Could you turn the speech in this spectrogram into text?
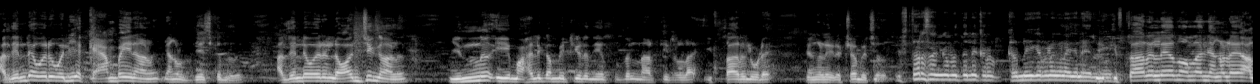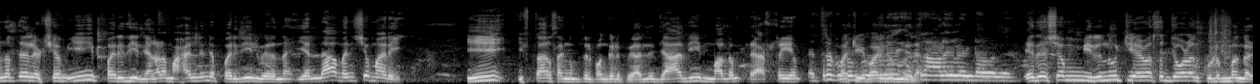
അതിന്റെ ഒരു വലിയ ക്യാമ്പയിനാണ് ഞങ്ങൾ ഉദ്ദേശിക്കുന്നത്. അതിന്റെ ഒരു ലോഞ്ചിങ് ആണ് ഇന്ന് ഈ മഹൽ കമ്മിറ്റിയുടെ നേതൃത്വത്തിൽ നടത്തിയിട്ടുള്ള ഇഫ്താറിലൂടെ ഞങ്ങൾ ലക്ഷ്യം വെച്ചത്. ഇഫ്താർ സംഗമത്തിന്റെ ക്ര- ക്രമീകരണങ്ങൾ എങ്ങനെയായിരുന്നു? ഇഫ്താറിലെ എന്ന് പറഞ്ഞാൽ ഞങ്ങളുടെ അന്നത്തെ ലക്ഷ്യം ഈ പരിധിയിൽ ഞങ്ങളുടെ മഹലിന്റെ പരിധിയിൽ വരുന്ന എല്ലാ മനുഷ്യന്മാരെയും ഈ ഇഫ്താർ സംഗമത്തിൽ പങ്കെടുക്കുക. അതിൽ ജാതി മതം രാഷ്ട്രീയം മറ്റു വിഭാഗങ്ങളൊന്നുമില്ല. ഏകദേശം ഇരുന്നൂറ്റി എഴുപത്തഞ്ചോളം കുടുംബങ്ങൾ.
